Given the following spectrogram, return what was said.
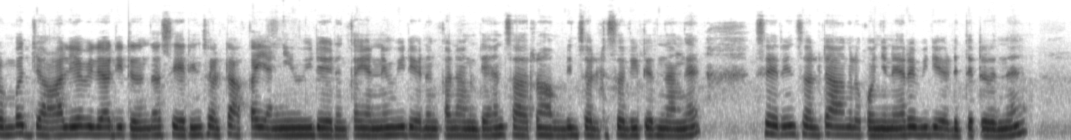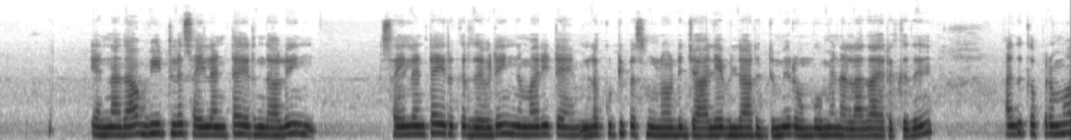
ரொம்ப ஜாலியாக விளையாடிட்டு இருந்தேன் சரின்னு சொல்லிட்டு அக்கா என்னையும் வீடியோ எடுங்கக்கா என்னையும் வீடியோ எடுங்கக்கா நாங்கள் டான்ஸ் ஆடுறோம் அப்படின்னு சொல்லிட்டு சொல்லிட்டு இருந்தாங்க. சரின்னு சொல்லிட்டு அவங்கள கொஞ்சம் நேரம் வீடியோ எடுத்துகிட்டு இருந்தேன். என்ன தான் வீட்டில் சைலண்ட்டாக இருந்தாலும் சைலண்ட்டாக இருக்கிறத விட இந்த மாதிரி டைமில் குட்டி பசங்களோட ஜாலியாக விளையாடுறதுமே ரொம்பவுமே நல்லா தான் இருக்குது. அதுக்கப்புறமா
